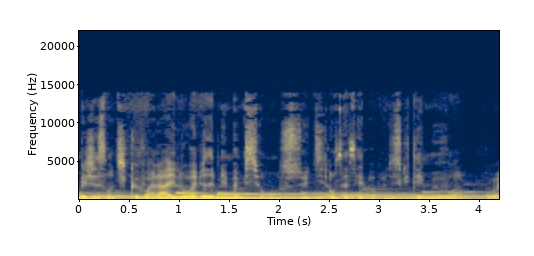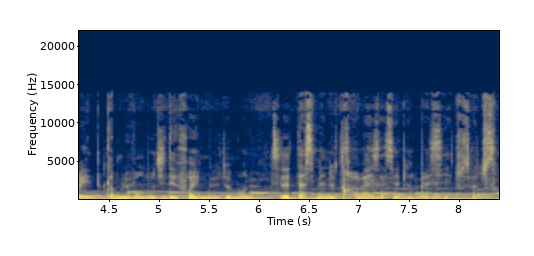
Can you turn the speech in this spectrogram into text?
Mais j'ai senti que voilà, il aurait bien aimé, même si on se dit, on pas pour discuter, me voir. comme le vendredi, des fois, il me demande ta semaine de travail, ça s'est bien passé, tout ça, tout ça.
